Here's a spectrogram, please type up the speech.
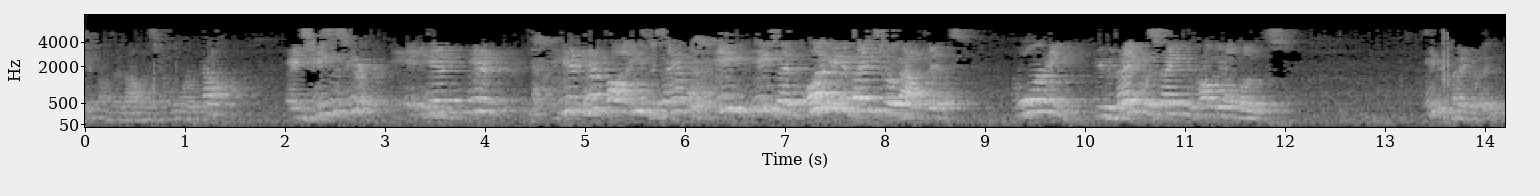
application of the knowledge of the Word of God. And Jesus here, he didn't, he didn't, he his example. Said, let me debate you about this. Warning, you debate with Satan, you're probably going to lose. He didn't debate with him.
